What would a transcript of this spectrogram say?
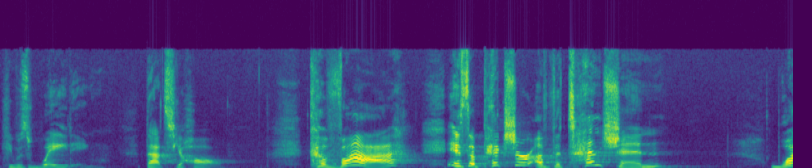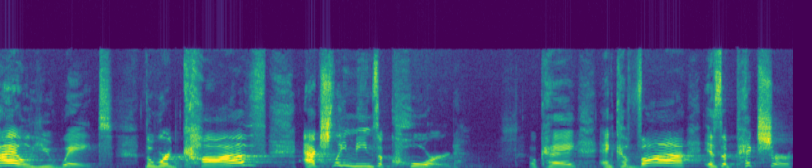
He was waiting. That's Yahal. Kavah is a picture of the tension while you wait. The word kav actually means a cord okay? And kavah is a picture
